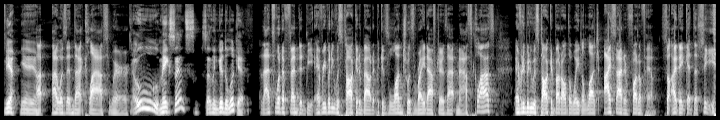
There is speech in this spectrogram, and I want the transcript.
Yeah, yeah, yeah. I, I was in that class where oh, makes sense. Something good to look at. that's what offended me. Everybody was talking about it because lunch was right after that math class. Everybody was talking about all the way to lunch. I sat in front of him, so I didn't get to see,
